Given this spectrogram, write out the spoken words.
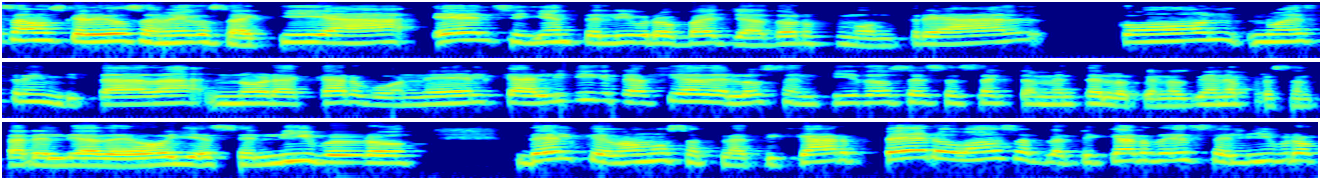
Regresamos, queridos amigos, aquí a el siguiente libro, Vallador Montreal, con nuestra invitada Nora Carbonel. Caligrafía de los sentidos es exactamente lo que nos viene a presentar el día de hoy. Es el libro del que vamos a platicar, pero vamos a platicar de ese libro.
